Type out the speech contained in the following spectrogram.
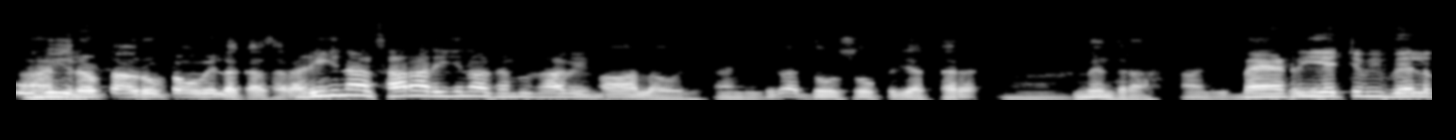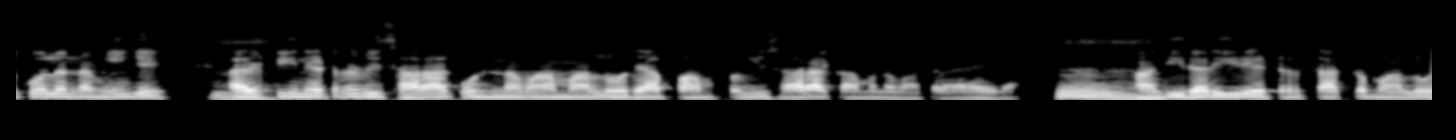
ਉਹ ਵੀ ਹਾਂਜੀ। ਰਫਟਾਂ ਰੂਪਟਾਂ ਉਵੇਂ ਲੱਗਾ ਸਾਰਾ। ਰੀਜਨਲ ਸਾਰਾ ਰੀਜਨਲ ਸੰਧੂ ਸਾਹਿਬ। ਆ ਲਓ ਜੀ ਹਾਂਜੀ। ਠੀਕ ਆ 275 ਹਮ, ਮਹਿੰਦਰਾ। ਹਾਂਜੀ ਬੈਟਰੀ ਇਹ ਚ ਵੀ ਬਿਲਕੁਲ ਨਵੀਂ ਜੇ। ਅਲਟਰਨੇਟਰ ਵੀ ਸਾਰਾ ਕੁਝ ਨਵਾਂ ਮੰਨ ਲਓ ਤੇ ਆ ਪੰਪ ਵੀ ਸਾਰਾ ਕੰਮ ਨਵਾਂ ਕਰਾਇਆ ਇਹਦਾ। ਹਾਂਜੀ ਰੈਡੀਏਟਰ ਤੱਕ ਮੰਨ ਲਓ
